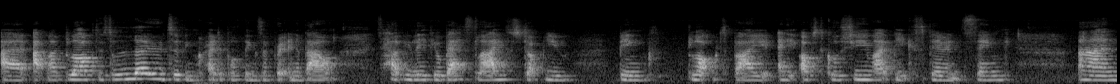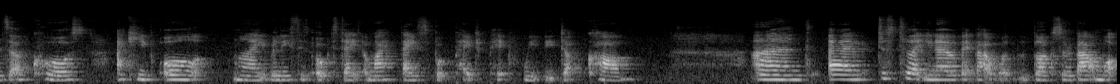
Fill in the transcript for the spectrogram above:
uh, at my blog, there's loads of incredible things I've written about to help you live your best life, stop you being blocked by any obstacles you might be experiencing. And of course I keep all my releases up to date on my Facebook page pipwheatley.com and um, just to let you know a bit about what the blogs are about and what,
